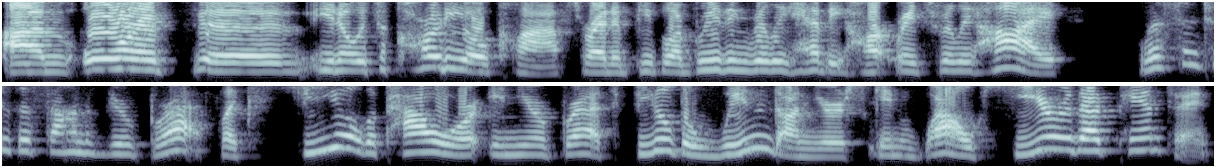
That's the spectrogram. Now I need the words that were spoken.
Um, or if uh, you know it's a cardio class, right, and people are breathing really heavy, heart rate's really high, listen to the sound of your breath. Like feel the power in your breath. Feel the wind on your skin. Wow hear that panting.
